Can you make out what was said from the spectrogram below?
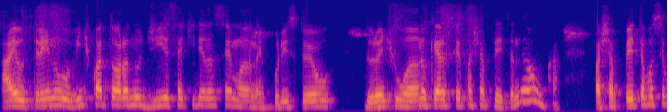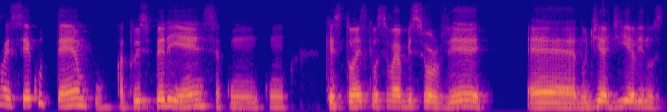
Ah, eu treino 24 horas no dia, 7 dias na semana, por isso eu durante um ano eu quero ser faixa preta. Não, cara. Faixa preta você vai ser com o tempo, com a tua experiência, com, com questões que você vai absorver é, no dia a dia ali nos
